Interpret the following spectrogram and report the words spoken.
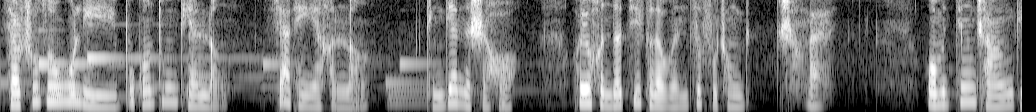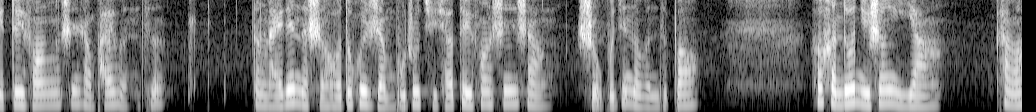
小出租屋里不光冬天冷，夏天也很冷。停电的时候，会有很多饥渴的蚊子俯冲上来。我们经常给对方身上拍蚊子，等来电的时候，都会忍不住取笑对方身上数不尽的蚊子包。和很多女生一样，看完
